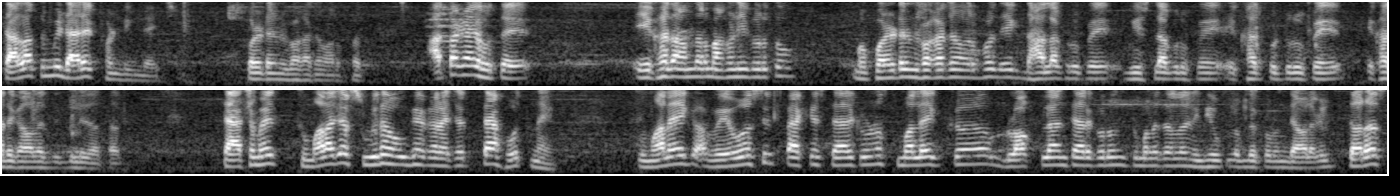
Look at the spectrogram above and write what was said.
त्याला तुम्ही डायरेक्ट फंडिंग द्यायची. पर्यटन विभागाच्या मार्फत. आता काय होतंय? एखादा आमदार मागणी करतो. मग पर्यटन विभागाच्या मार्फत एक दहा लाख रुपये वीस लाख रुपये एखाद कोटी रुपये एखाद्या गावाला दिले जातात. त्याच्यामुळे तुम्हाला ज्या सुविधा उभ्या करायच्या आहेत, त्या होत नाही तुम्हाला एक व्यवस्थित पॅकेज तयार करूनच तुम्हाला एक ब्लॉक प्लॅन तयार करून तुम्हाला त्याला निधी उपलब्ध करून द्यावा लागेल. तरच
